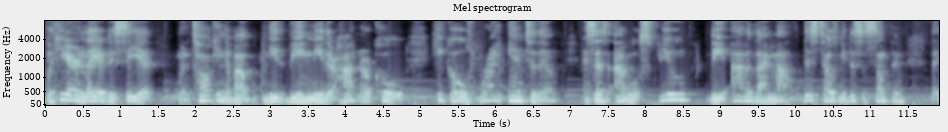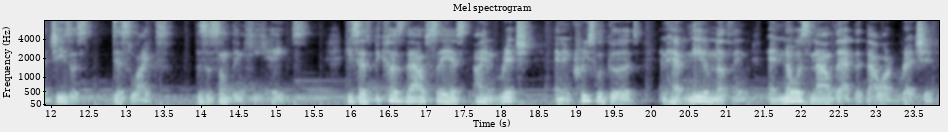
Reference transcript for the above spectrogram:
But here in Laodicea, when talking about neither being neither hot nor cold, he goes right into them and says, I will spew thee out of thy mouth. This tells me this is something that Jesus dislikes. This is something he hates. He says, Because thou sayest, I am rich and increase with goods, and have need of nothing, and knowest now that that thou art wretched,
